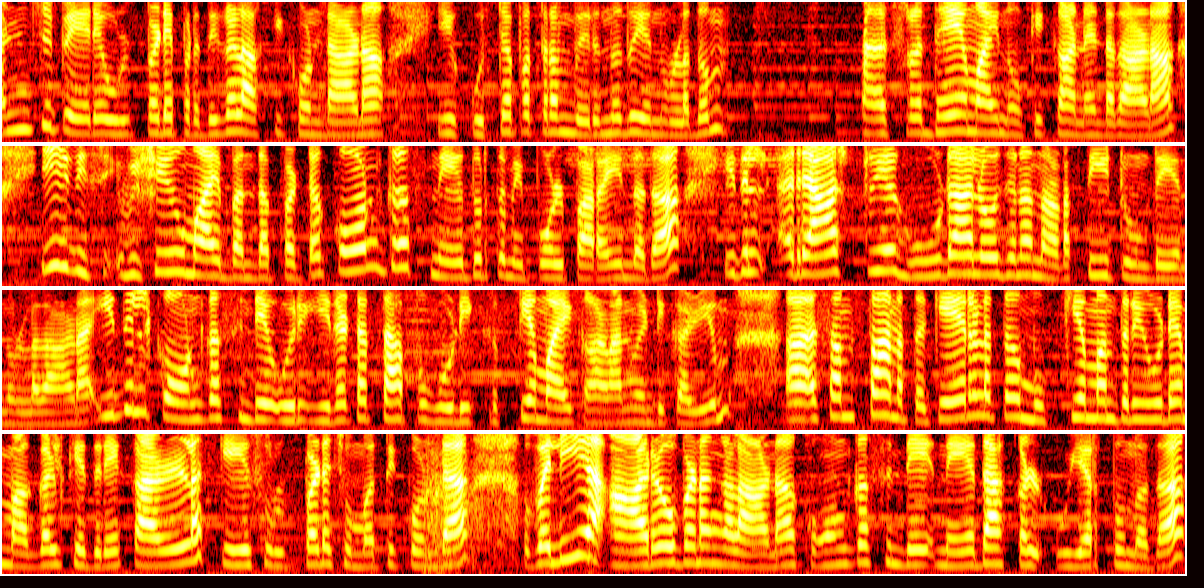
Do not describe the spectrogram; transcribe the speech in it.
അഞ്ച് പേരെ ഉൾപ്പെടെ പ്രതികളാക്കിക്കൊണ്ടാണ് ഈ കുറ്റപത്രം വരുന്നത് എന്നുള്ളതും ശ്രദ്ധേയമായി നോക്കിക്കാണേണ്ടതാണ്. ഈ വിഷ- വിഷയവുമായി ബന്ധപ്പെട്ട് കോൺഗ്രസ് നേതൃത്വം ഇപ്പോൾ പറയുന്നത് ഇതിൽ രാഷ്ട്രീയ ഗൂഢാലോചന നടത്തിയിട്ടുണ്ട് എന്നുള്ളതാണ്. ഇതിൽ കോൺഗ്രസിന്റെ ഒരു ഇരട്ടത്താപ്പ് കൂടി കൃത്യമായി കാണാൻ വേണ്ടി കഴിയും. സംസ്ഥാനത്ത് കേരളത്ത് മുഖ്യമന്ത്രിയുടെ മകൾക്കെതിരെ കള്ളക്കേസ് ഉൾപ്പെടെ ചുമത്തിക്കൊണ്ട് വലിയ ആരോപണങ്ങളാണ് കോൺഗ്രസിന്റെ നേതാക്കൾ ഉയർത്തുന്നത്.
